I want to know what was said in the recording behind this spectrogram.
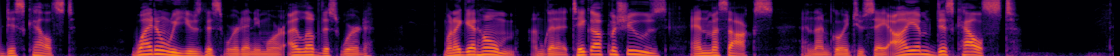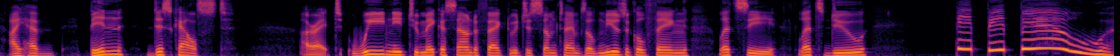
discalced. Why don't we use this word anymore? I love this word. When I get home, I'm going to take off my shoes and my socks, and I'm going to say, I am discalced. I have been discalced. All right, we need to make a sound effect, which is sometimes a musical thing. Let's see. Let's do beep, beep, boo.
